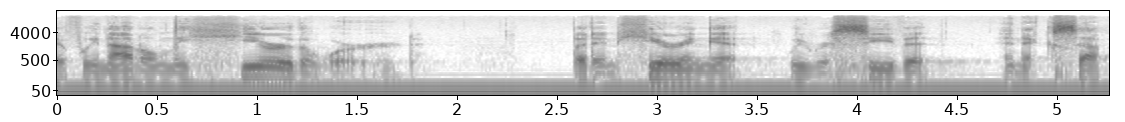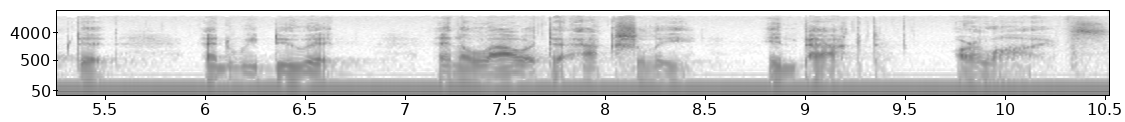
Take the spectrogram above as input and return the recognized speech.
if we not only hear the word, but in hearing it, we receive it and accept it, and we do it and allow it to actually impact our lives.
